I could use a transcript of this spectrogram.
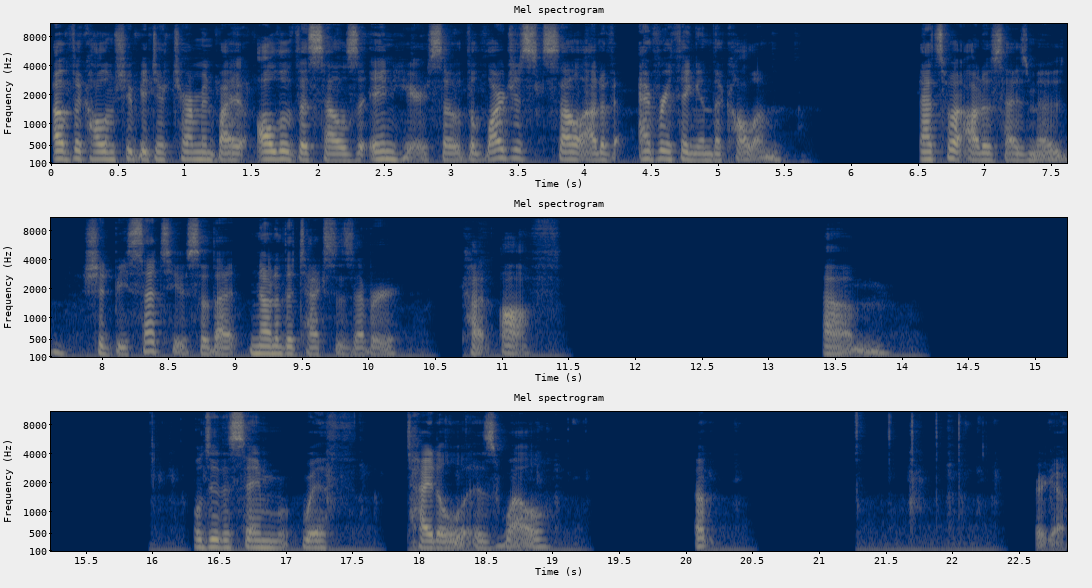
of the column should be determined by all of the cells in here. So the largest cell out of everything in the column. That's what auto size mode should be set to so that none of the text is ever cut off. Um, we'll do the same with title as well. Oh, there we go.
